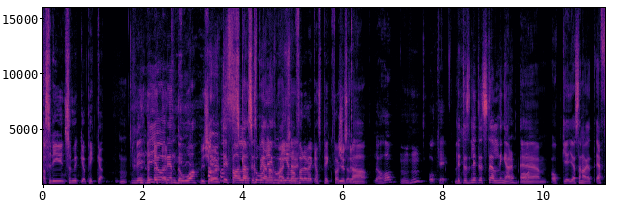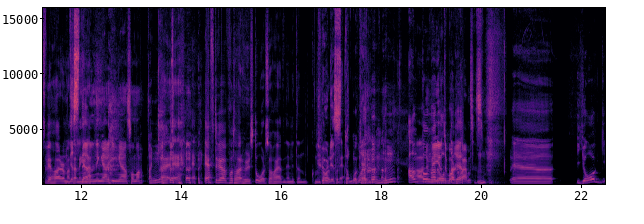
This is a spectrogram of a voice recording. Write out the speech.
Alltså det är ju inte så mycket att picka. Vi, vi gör det ändå. Vi kör. Utifall att det Skåne spelas gå igenom förra veckans pick först? Just det. Ja, Jaha, mhm, okej. lite, lite ställningar. Ehm, och jag, sen har jag, efter vi hör de här Inga ställningarna. ställningar, inga sådana. Tack. Eh, eh, Efter vi har fått höra hur det står så har jag en liten kommentar Hur på det det. står. Okej. Mm. Ja, Anton det hade åtta rätt. Eh, jag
